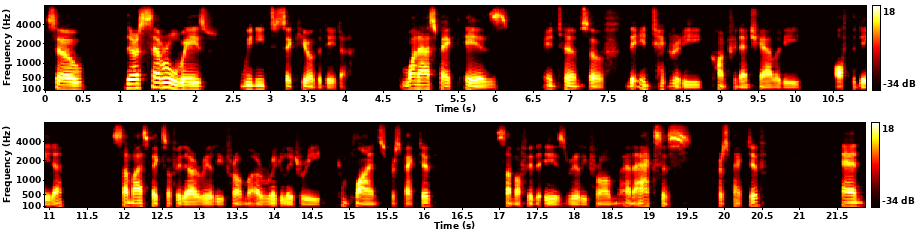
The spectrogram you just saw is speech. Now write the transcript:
So there are several ways we need to secure the data. One aspect is in terms of the integrity, confidentiality of the data. Some aspects of it are really from a regulatory compliance perspective. Some of it is really from an access perspective. And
